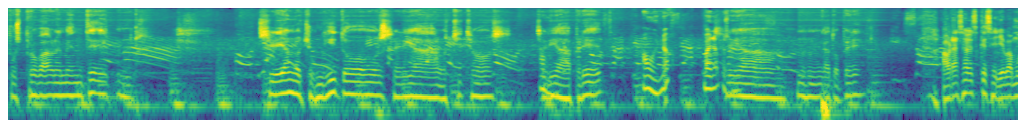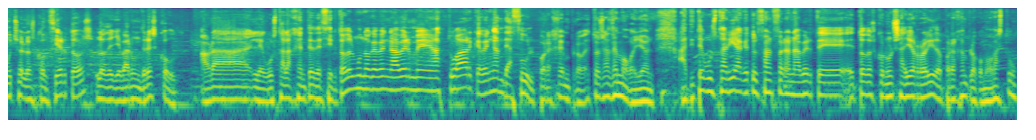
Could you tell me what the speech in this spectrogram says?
pues probablemente mm, serían los chunguitos, serían los chichos, sería Peret, Ah, bueno. Bueno, pues sería Gato Pérez. Ahora sabes que se lleva mucho en los conciertos lo de llevar un dress code. Ahora le gusta a la gente decir, todo el mundo que venga a verme actuar, que vengan de azul, por ejemplo. Esto se hace mogollón. ¿A ti te gustaría que tus fans fueran a verte eh, todos con un sayo roído, por ejemplo, como vas tú?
